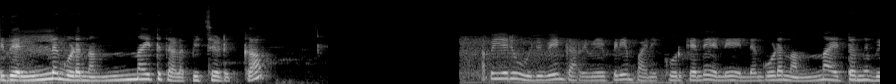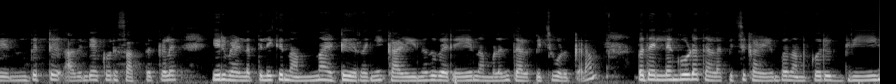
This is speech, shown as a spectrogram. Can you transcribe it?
ഇതെല്ലാം കൂടെ നന്നായിട്ട് തിളപ്പിച്ചെടുക്കാം. അപ്പോൾ ഈ ഒരു ഉലുവയും കറിവേപ്പിലയും പനിക്കൂർക്കന്റെ ഇലയും എല്ലാം കൂടെ നന്നായിട്ടൊന്ന് വെന്തിട്ട് അതിന്റെയൊക്കെ ഒരു സത്തുക്കൾ ഈ ഒരു വെള്ളത്തിലേക്ക് നന്നായിട്ട് ഇറങ്ങി കഴിയുന്നത് വരെ നമ്മളത് തിളപ്പിച്ച് കൊടുക്കണം. അപ്പോൾ ഇതെല്ലാം കൂടെ തിളപ്പിച്ച് കഴിയുമ്പോൾ നമുക്കൊരു ഗ്രീൻ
